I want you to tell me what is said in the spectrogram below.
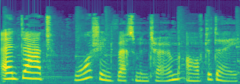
And that was your investment term of the day.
